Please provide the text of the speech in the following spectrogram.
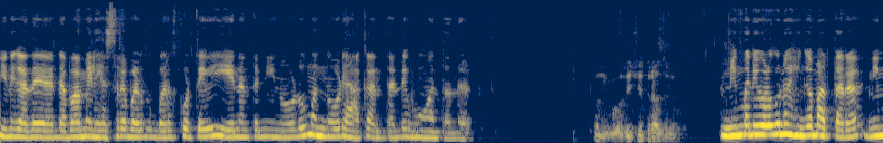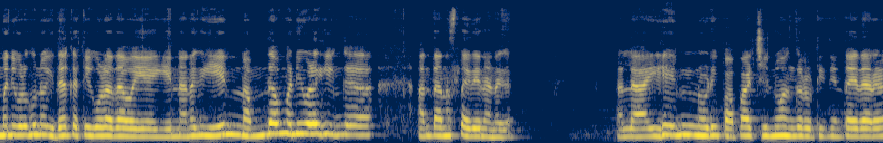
ನಿನಗೆ ಅದೇ ಡಬ್ಬಾ ಮೇಲೆ ಹೆಸರು ಬರ್ದು ಬರ್ದು ಕೊಡ್ತೇವಿ ಏನಂತ ನೀ ನೋಡು ಮತ್ತು ನೋಡಿ ಹಾಕ ಅಂತಂದೆ ಹ್ಞೂ ಅಂತಂದ್ರೆ ನಿಮ್ಮ ಮನೆ ಒಳಗೂ ಹಿಂಗೆ ಮಾಡ್ತಾರ ನಿಮ್ಮ ಮನೆ ಒಳಗೂ ಇದೇ ಕತಿಗಳು ಅದಾವ ಏನು ನನಗೆ ಏನು ನಮ್ದು ಒಳಗೆ ಹಿಂಗೆ ಅಂತ ಅನಿಸ್ತಾ ಇದೆ ನನಗೆ. ಅಲ್ಲ, ಏನು ನೋಡಿ ಪಾಪ ಚಿನ್ನು ಹಂಗೆ ರೊಟ್ಟಿ ತಿಂತಾ ಇದ್ದಾರೆ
